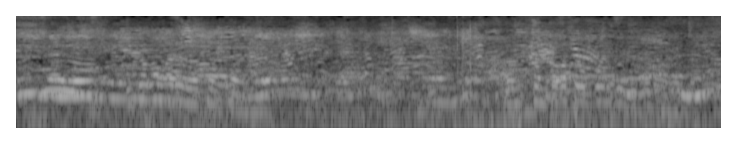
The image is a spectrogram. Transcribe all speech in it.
Tingnan mo. Dito ka pare, sa upan. Ang sampa ka sa upan ko. dito.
